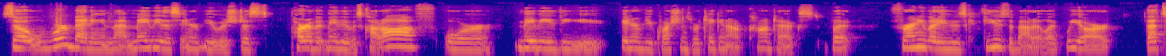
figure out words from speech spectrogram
So we're betting that maybe this interview was just part of it, maybe it was cut off, or maybe the interview questions were taken out of context. But for anybody who's confused about it, like we are, that's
